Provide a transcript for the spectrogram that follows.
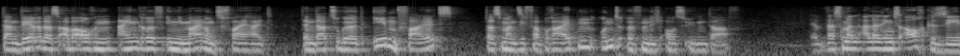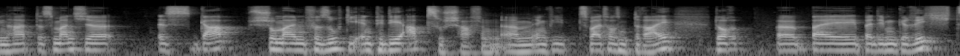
Dann wäre das aber auch ein Eingriff in die Meinungsfreiheit. Denn dazu gehört ebenfalls, dass man sie verbreiten und öffentlich ausüben darf. Was man allerdings auch gesehen hat, dass manche es gab schon mal einen Versuch, die NPD abzuschaffen, ähm, irgendwie 2003. Doch äh, bei, bei dem Gericht,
